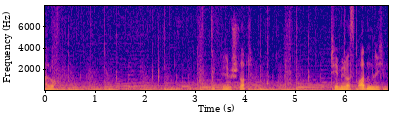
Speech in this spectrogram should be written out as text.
Hallo. Weg mit dem Schrott. Hier mit was ordentlichem.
